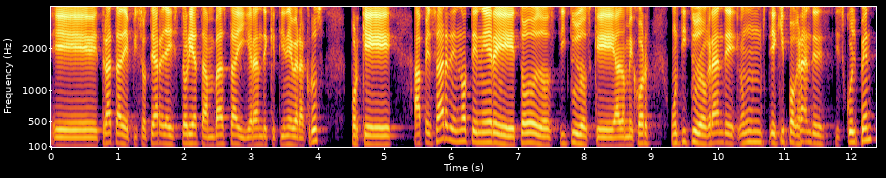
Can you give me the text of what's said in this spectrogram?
eh, trata de pisotear la historia tan vasta y grande que tiene Veracruz, porque a pesar de no tener eh, todos los títulos que a lo mejor un título grande, un equipo grande, disculpen,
